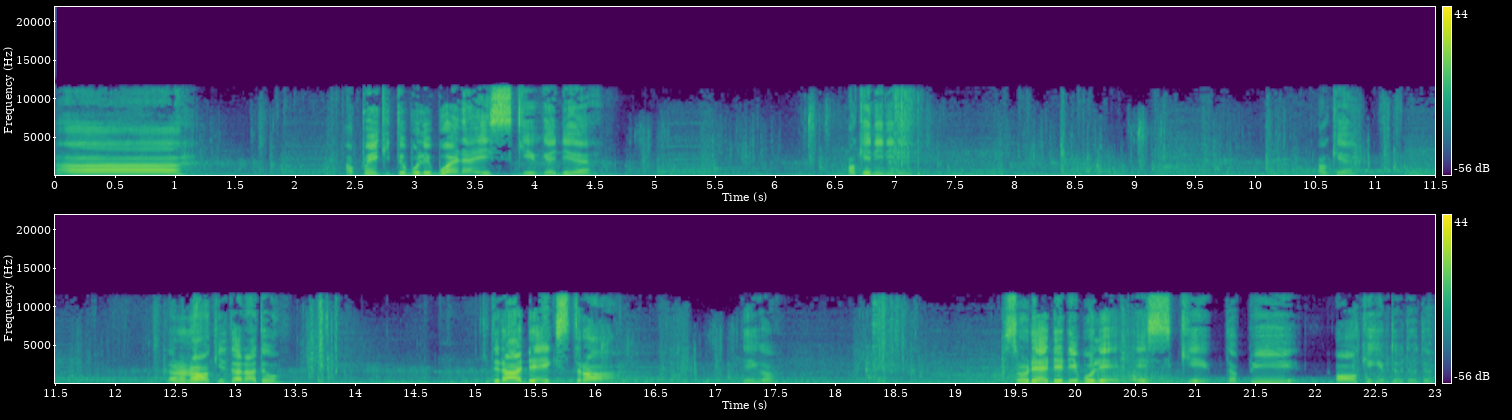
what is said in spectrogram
Ah. uh, apa yang kita boleh buat nak escape kan dia? Okay, ni, ni, ni. Okay. No, no, no. Kita nak tu. Kita nak ada extra. There you go. So that dia ni boleh escape. Tapi, Oh okay, okay betul betul betul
